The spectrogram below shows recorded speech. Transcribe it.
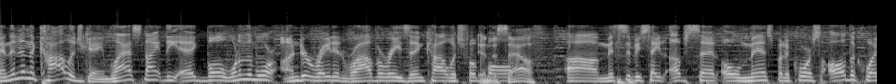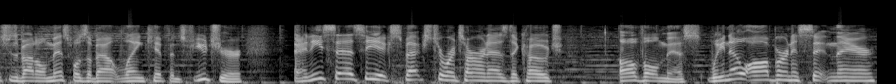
And then in the college game, last night, the Egg Bowl, one of the more underrated rivalries in college football. In the South. Uh, Mississippi State upset Ole Miss, but of course, all the questions about Ole Miss was about Lane Kiffin's future. And he says he expects to return as the coach of Ole Miss. We know Auburn is sitting there,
